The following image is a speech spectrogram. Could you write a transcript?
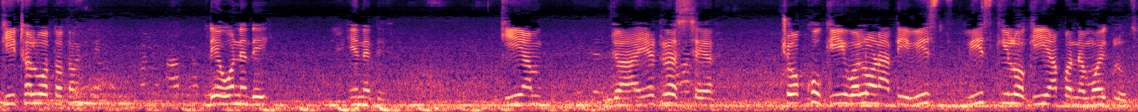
ઘી ઠલવો તો તમે. દે, ઓને દે. એને દે. ઘી આમ જો આ એડ્રેસ છે. ચોખ્ખું ઘી, વલોણાથી વીસ વીસ કિલો ઘી આપણને મોકલું છે.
